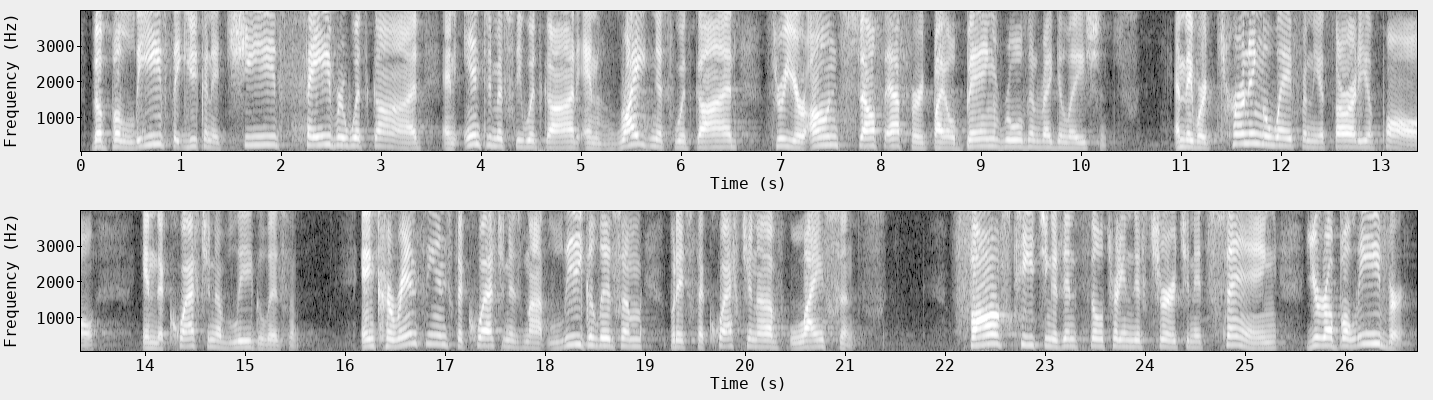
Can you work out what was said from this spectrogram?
The belief that you can achieve favor with God and intimacy with God and rightness with God through your own self effort by obeying rules and regulations. And they were turning away from the authority of Paul in the question of legalism. In Corinthians, the question is not legalism, but it's the question of license. False teaching is infiltrating this church, and it's saying you're a believer.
